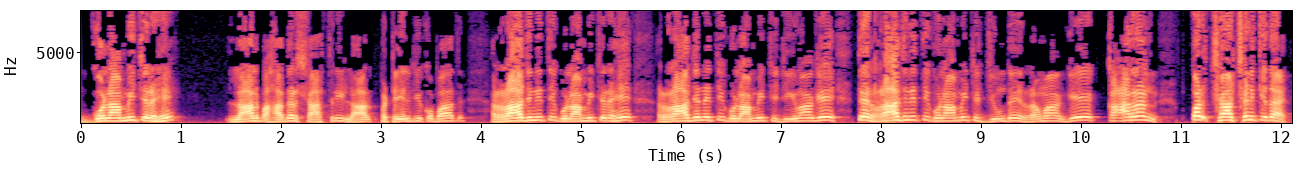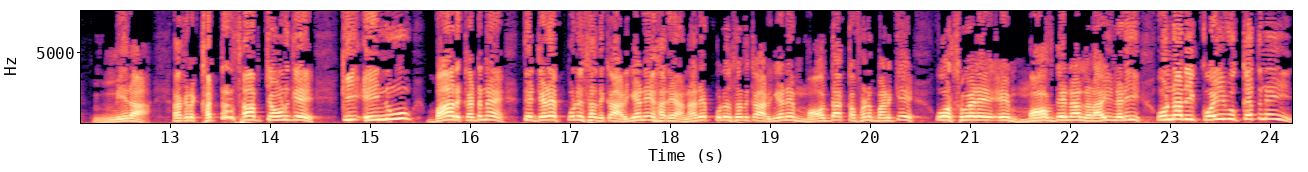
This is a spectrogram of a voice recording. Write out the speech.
ਗੁਲਾਮੀ 'ਚ ਰਹੇ, ਲਾਲ ਬਹਾਦਰ ਸ਼ਾਸਤਰੀ, ਲਾਲ ਪਟੇਲ ਜੀ ਕੋ ਬਾਅਦ, ਰਾਜਨੀਤੀ ਗੁਲਾਮੀ 'ਚ ਰਹੇ, ਰਾਜਨੀਤੀ ਗੁਲਾਮੀ 'ਚ ਜੀਵਾਂਗੇ ਤੇ ਰਾਜਨੀਤੀ ਗੁਲਾਮੀ 'ਚ ਜਿਉਂਦੇ ਰਵਾਂਗੇ, ਕਾਰਨ ਪ੍ਰਸ਼ਾਸਨ ਕਿਹਦਾ ਹੈ? ਮੇਰਾ। ਅਗਰ ਖੱਟਰ ਸਾਹਿਬ ਚਾਹਣਗੇ ਕਿ ਇਹਨੂੰ ਬਾਹਰ ਕੱਢਣਾ ਤੇ ਜਿਹੜੇ ਪੁਲਿਸ ਅਧਿਕਾਰੀਆਂ ਨੇ, ਹਰਿਆਣਾ ਦੇ ਪੁਲਿਸ ਅਧਿਕਾਰੀਆਂ ਨੇ ਮੌਤ ਦਾ ਕਫਨ ਬਣ ਕੇ ਉਸ ਵੇਲੇ ਇਹ ਮੌਤ ਦੇ ਨਾਲ ਲੜਾਈ ਲੜੀ, ਉਹਨਾਂ ਦੀ ਕੋਈ ਵੁਕਤ ਨਹੀਂ।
